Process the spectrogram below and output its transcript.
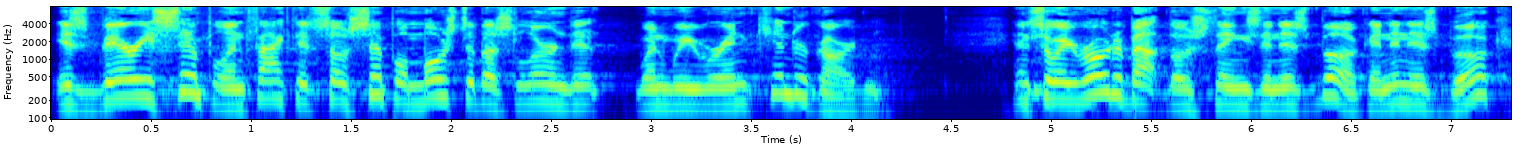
is very simple. In fact, it's so simple, most of us learned it when we were in kindergarten. And so he wrote about those things in his book. And in his book,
